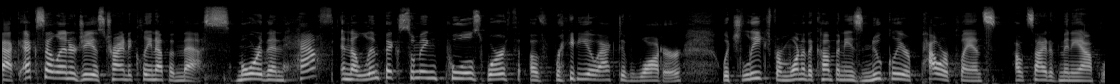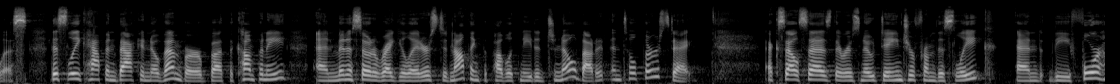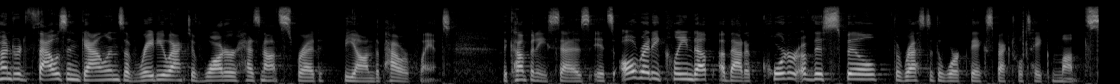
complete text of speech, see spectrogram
Back, Xcel Energy is trying to clean up a mess. More than half an Olympic swimming pool's worth of radioactive water, which leaked from one of the company's nuclear power plants outside of Minneapolis. This leak happened back in November, but the company and Minnesota regulators did not think the public needed to know about it until Thursday. Xcel says there is no danger from this leak, and the 400,000 gallons of radioactive water has not spread beyond the power plant. The company says it's already cleaned up about a quarter of this spill. The rest of the work they expect will take months.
